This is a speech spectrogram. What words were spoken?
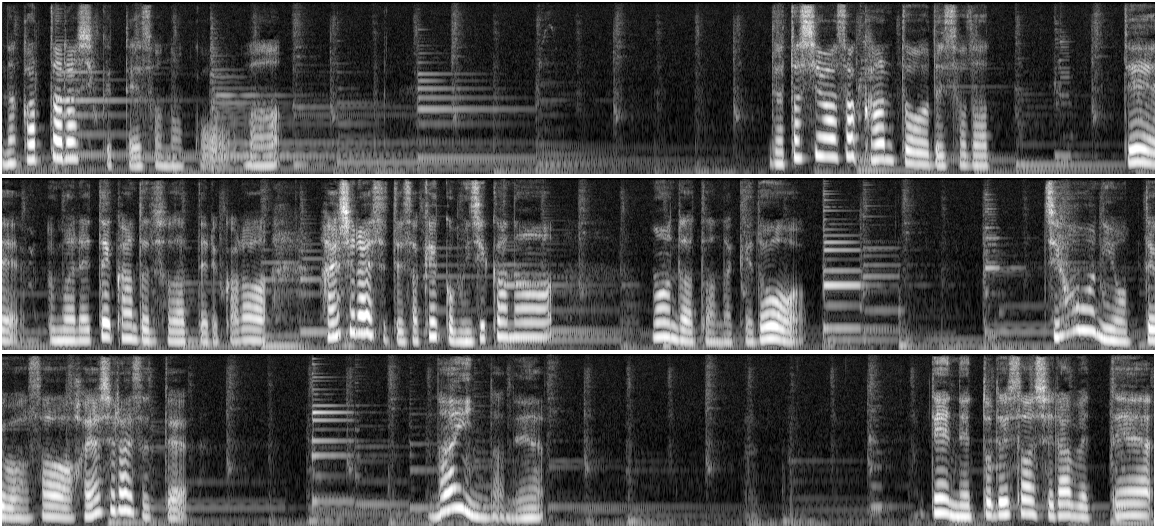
なかったらしくてその子は。で私はさ関東で育って生まれて関東で育ってるからハヤシライスってさ結構身近なもんだったんだけど地方によってはさハヤシライスってないんだね。でネットでさ調べて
